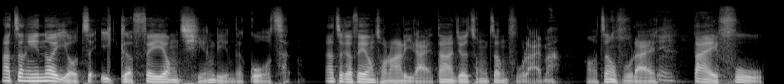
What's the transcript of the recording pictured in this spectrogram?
那正因为有这一个费用请领的过程，那这个费用从哪里来？当然就是从政府来嘛，哦，政府来代付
